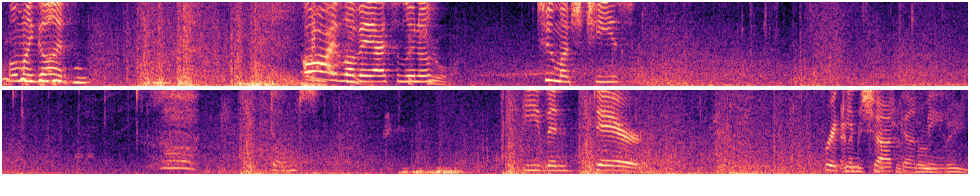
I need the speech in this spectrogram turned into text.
Oh my god. Oh, I love AI Saluna. Too much cheese. Don't even dare freaking shotgun me.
